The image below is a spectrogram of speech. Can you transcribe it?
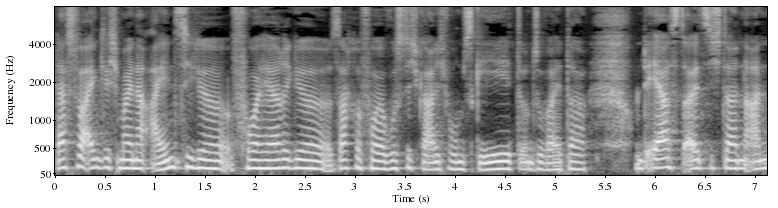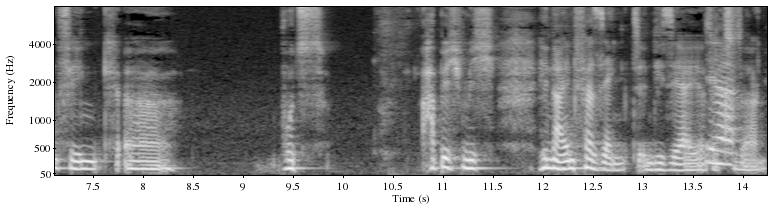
Das war eigentlich meine einzige vorherige Sache. Vorher wusste ich gar nicht, worum es geht und so weiter. Und erst als ich dann anfing, äh, wurde habe ich mich hinein versenkt in die Serie ja. sozusagen.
